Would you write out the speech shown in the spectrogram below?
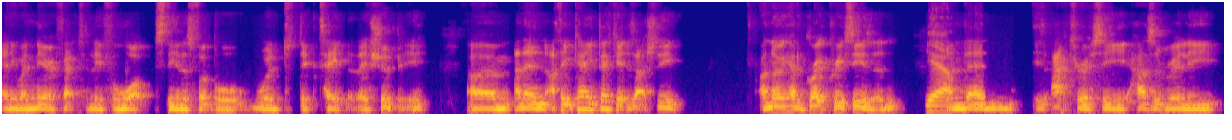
anywhere near effectively for what Steelers football would dictate that they should be. Um, and then I think Kenny Pickett is actually, I know he had a great preseason. Yeah. And then his accuracy hasn't really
